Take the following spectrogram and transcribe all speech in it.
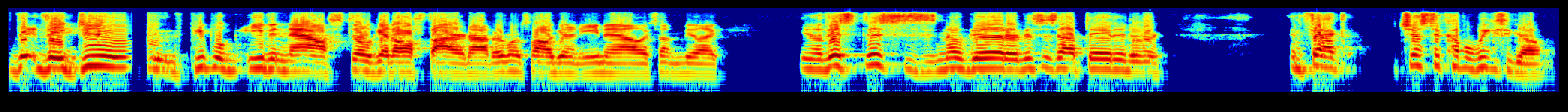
they, they do. People even now still get all fired up. Every once in a while, I'll get an email or something, be like, you know, this this is no good or this is outdated. Or, in fact, just a couple weeks ago,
